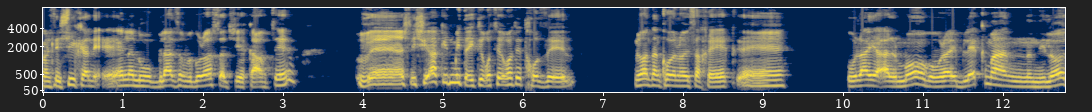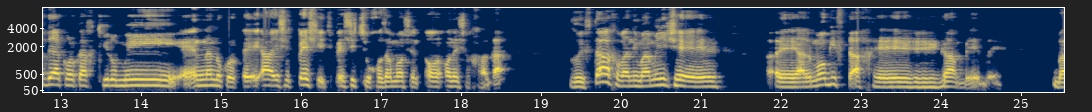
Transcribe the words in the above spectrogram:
והשלישי כאן אין לנו גלאזר וגולסד שיהיה קרצב, והשלישייה הקדמית הייתי רוצה לראות את חוזל, יונתן כהן לא ישחק, אה, אולי אלמוג או אולי בלקמן, אני לא יודע כל כך כאילו מי, אין לנו כל כך, אה יש את פשיץ', פשיץ' שהוא חוזר מעונש החרגה, אז הוא יפתח ואני מאמין שאלמוג יפתח אה, גם ב, ב, ב,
